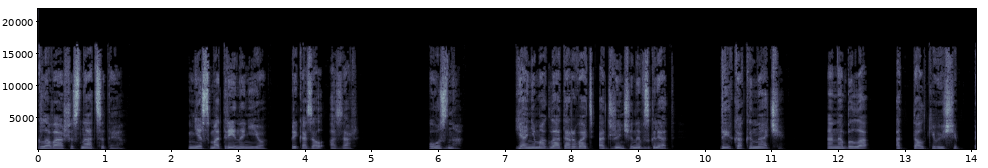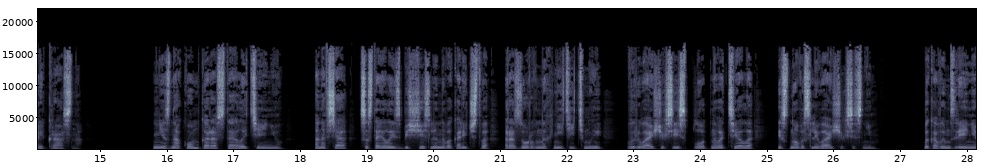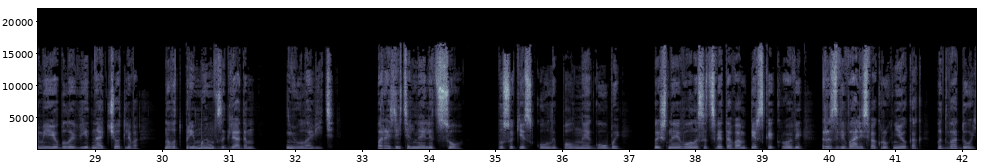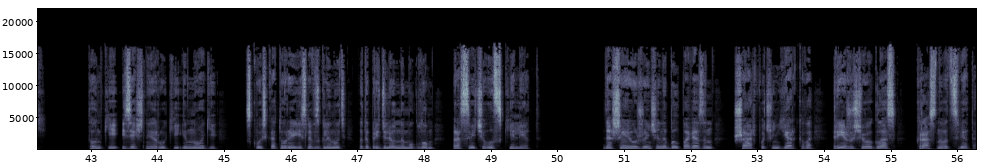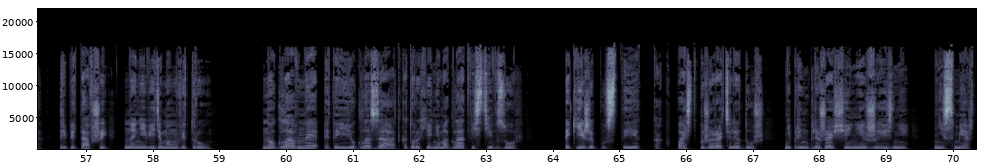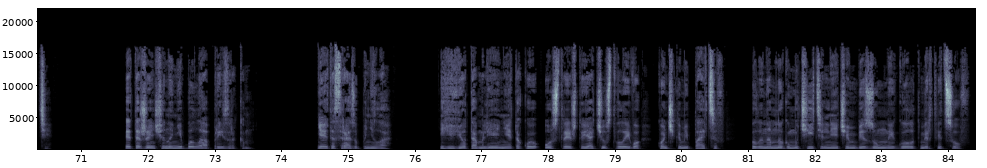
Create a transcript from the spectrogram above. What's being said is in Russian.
Глава шестнадцатая. «Не смотри на нее», — приказал Азар. Поздно. Я не могла оторвать от женщины взгляд. Да и как иначе? Она была отталкивающе прекрасна. Незнакомка растаяла тенью. Она вся состояла из бесчисленного количества разорванных нитей тьмы, вырывающихся из плотного тела и снова сливающихся с ним. Боковым зрением ее было видно отчетливо — но вот прямым взглядом не уловить. Поразительное лицо, высокие скулы, полные губы, пышные волосы цвета вампирской крови развивались вокруг нее, как под водой. Тонкие изящные руки и ноги, сквозь которые, если взглянуть под определенным углом, просвечивал скелет. На шее у женщины был повязан шарф очень яркого, режущего глаз красного цвета, трепетавший на невидимом ветру. Но главное — это ее глаза, от которых я не могла отвести взор. Такие же пустые, как пасть пожирателя душ, не принадлежащие ни жизни, ни смерти. Эта женщина не была призраком. Я это сразу поняла. И ее томление, такое острое, что я чувствовала его кончиками пальцев, было намного мучительнее, чем безумный голод мертвецов.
